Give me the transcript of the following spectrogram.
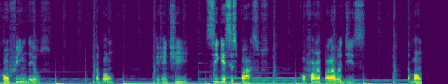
confie em Deus, tá bom? Que a gente siga esses passos, conforme a palavra diz, tá bom?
